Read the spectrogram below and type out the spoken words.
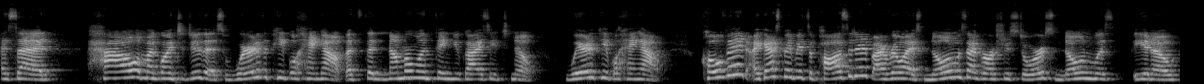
I said, how am I going to do this? Where do the people hang out? That's the number one thing you guys need to know. Where do people hang out? COVID, I guess maybe it's a positive. I realized no one was at grocery stores. No one was, you know,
